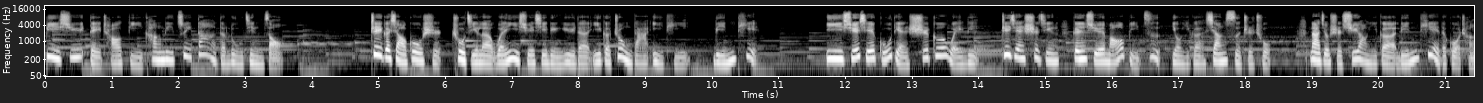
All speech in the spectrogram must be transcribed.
必须得朝抵抗力最大的路径走。这个小故事触及了文艺学习领域的一个重大议题——临帖。以学写古典诗歌为例，这件事情跟学毛笔字有一个相似之处，那就是需要一个临帖的过程。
